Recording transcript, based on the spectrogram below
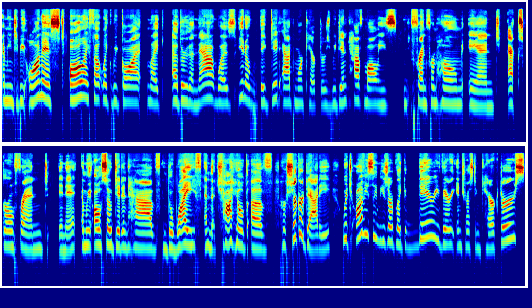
I mean, to be honest, all I felt like we got, like, other than that was, you know, they did add more characters. We didn't have Molly's friend from home and ex girlfriend in it. And we also didn't have the wife and the child of her sugar daddy, which obviously these are like very, very interesting characters.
